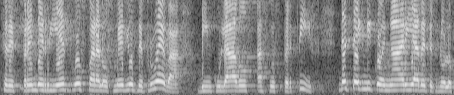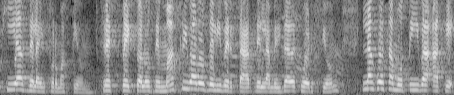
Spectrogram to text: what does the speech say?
se desprende riesgos para los medios de prueba vinculados a su expertise de técnico en área de tecnologías de la información. Respecto a los demás privados de libertad de la medida de coerción, la jueza motiva a que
